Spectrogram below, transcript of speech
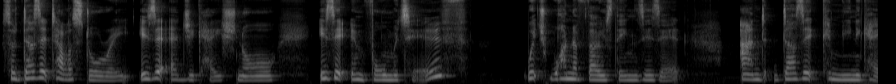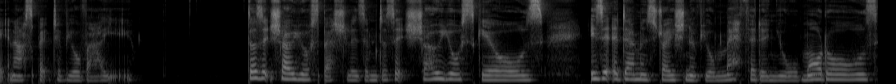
So, does it tell a story? Is it educational? Is it informative? Which one of those things is it? And does it communicate an aspect of your value? Does it show your specialism? Does it show your skills? Is it a demonstration of your method and your models?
